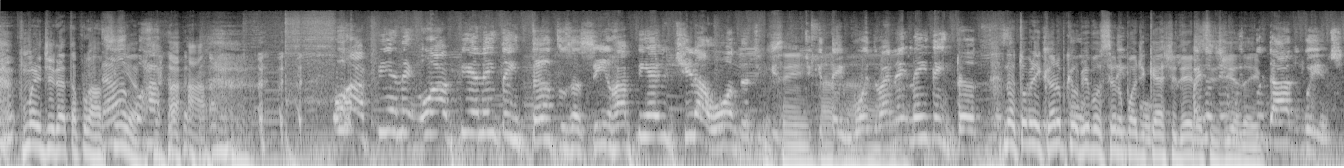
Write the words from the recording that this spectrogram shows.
Uma indireta pro Rafinha? Não, o Rafinha, nem, o Rafinha nem tem tantos assim. O Rafinha ele tira onda de que, Sim, de que tem muito, mas nem, nem tem tantos. Assim. Não, eu tô brincando porque eu vi você no podcast dele mas esses dias aí. Cuidado com isso.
